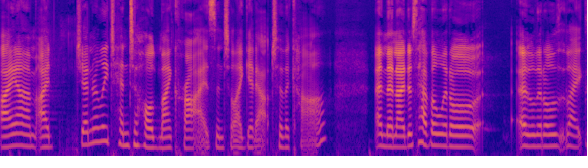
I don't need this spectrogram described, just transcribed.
I um I generally tend to hold my cries until I get out to the car, and then I just have a little a little like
